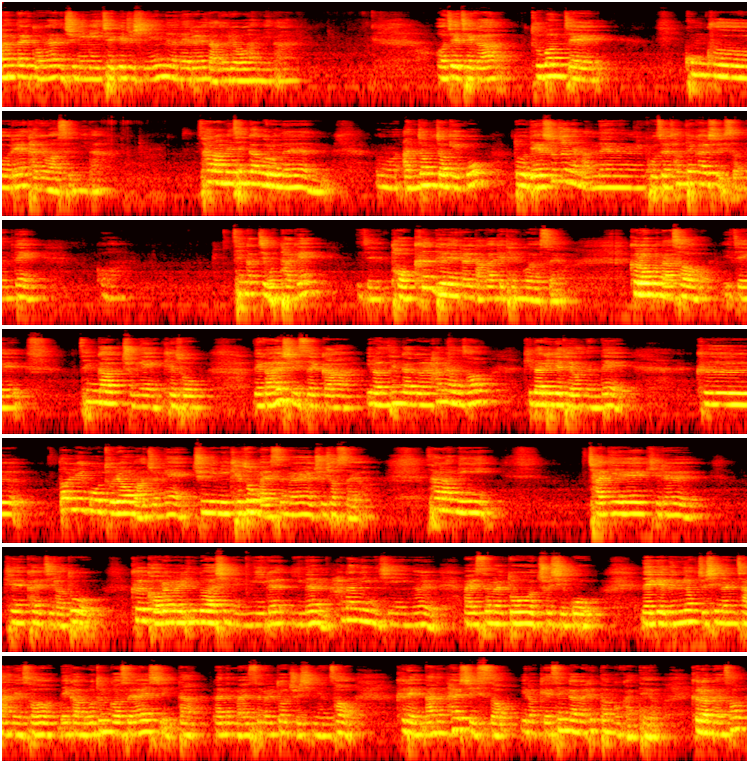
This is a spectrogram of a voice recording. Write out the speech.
한 달 동안 주님이 제게 주신 은혜를 나누려 합니다. 어제 제가 두 번째 콩쿨에 다녀왔습니다. 사람의 생각으로는 음, 안정적이고 또 내 수준에 맞는 곳을 선택할 수 있었는데 어, 생각지 못하게 이제 더 큰 대회를 나가게 된 거였어요. 그러고 나서 이제 생각 중에 계속 내가 할 수 있을까 이런 생각을 하면서 기다리게 되었는데 그 떨리고 두려운 와중에 주님이 계속 말씀을 주셨어요. 사람이 자기의 길을 계획할지라도 그 걸음을 인도하시는 이는 하나님이심을 말씀을 또 주시고 내게 능력 주시는 자 안에서 내가 모든 것을 할 수 있다 라는 말씀을 또 주시면서 그래 나는 할 수 있어 이렇게 생각을 했던 것 같아요. 그러면서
